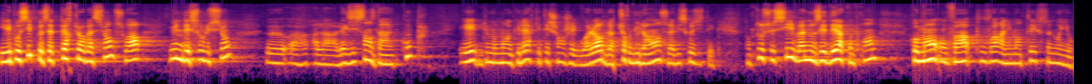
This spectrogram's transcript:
Il est possible que cette perturbation soit une des solutions euh, à l'existence d'un couple et du moment angulaire qui est échangé, ou alors de la turbulence, de la viscosité. Donc tout ceci va nous aider à comprendre comment on va pouvoir alimenter ce noyau.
